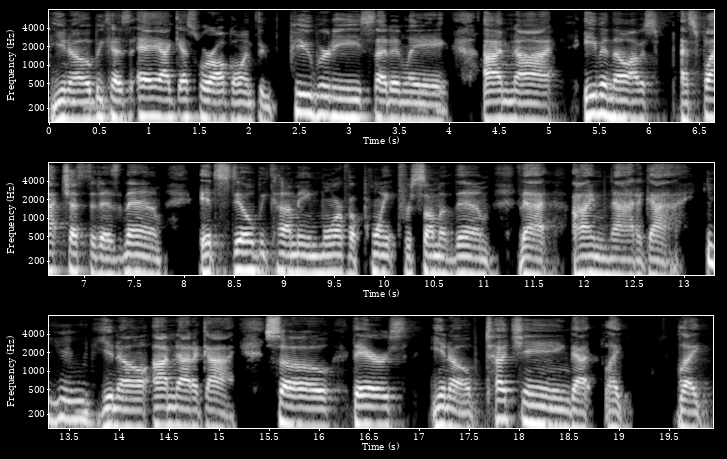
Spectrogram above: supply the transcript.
you know, because A, I guess we're all going through puberty suddenly. I'm not, even though I was as flat chested as them, it's still becoming more of a point for some of them that I'm not a guy. Mm-hmm. You know, I'm not a guy. So there's, you know, touching that like, like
